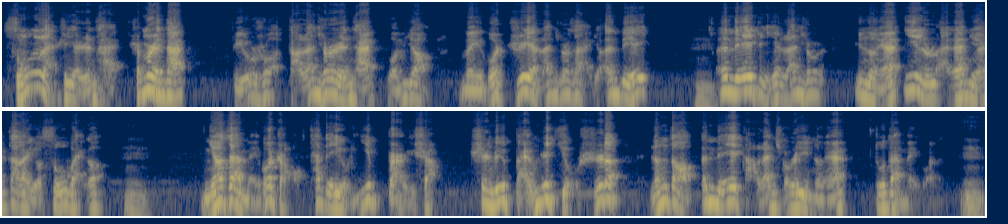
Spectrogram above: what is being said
总揽是一些人才。什么人才？比如说打篮球的人才，我们叫美国职业篮球赛，叫 NBA。嗯，NBA 这些篮球运动员，一流篮篮球员大概有四五百个。嗯，你要在美国找，他得有一半以上，甚至于百分之九十的能到 NBA 打篮球的运动员都在美国呢。嗯，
